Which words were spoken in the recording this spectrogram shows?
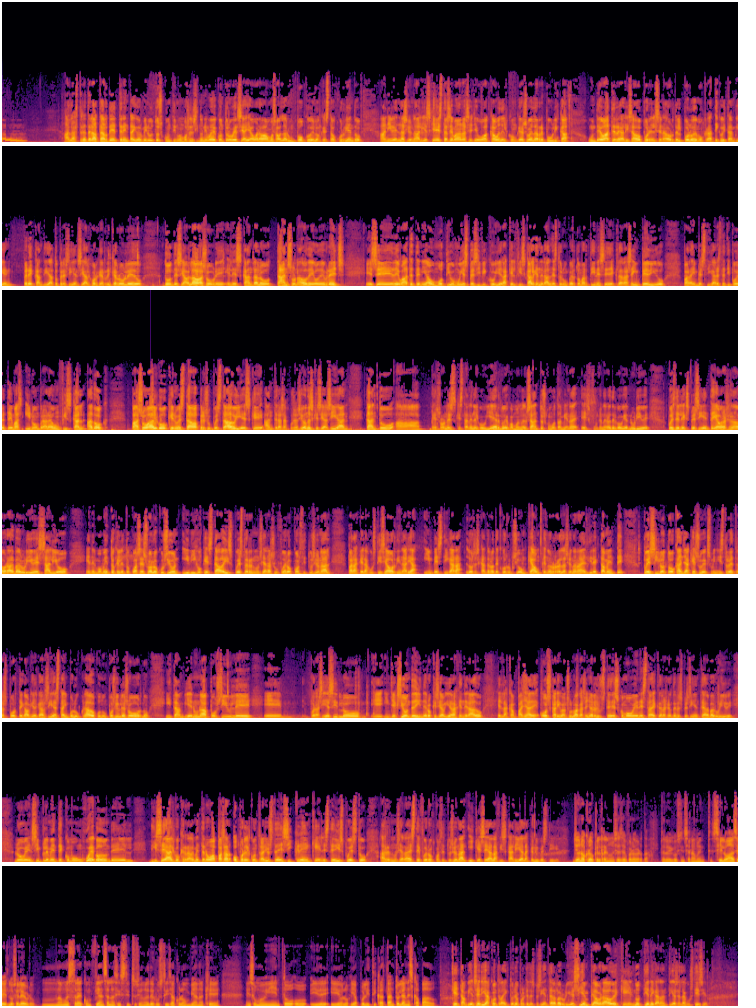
A las 3 de la tarde, 32 minutos, continuamos el sinónimo de controversia y ahora vamos a hablar un poco de lo que está ocurriendo a nivel nacional. Y es que esta semana se llevó a cabo en el Congreso de la República un debate realizado por el senador del Polo Democrático y también precandidato presidencial Jorge Enrique Robledo, donde se hablaba sobre el escándalo tan sonado de Odebrecht. Ese debate tenía un motivo muy específico y era que el fiscal general Néstor Humberto Martínez se declarase impedido para investigar este tipo de temas y nombrara a un fiscal ad hoc. Pasó algo que no estaba presupuestado y es que ante las acusaciones que se hacían tanto a personas que están en el gobierno de Juan Manuel Santos como también a exfuncionarios del gobierno Uribe, pues el expresidente y ahora senador Álvaro Uribe salió en el momento que le tocó hacer su alocución y dijo que estaba dispuesto a renunciar a su fuero constitucional para que la justicia ordinaria investigara los escándalos de corrupción que aunque no lo relacionan a él directamente, pues sí lo tocan ya que su exministro de Transporte Gabriel García está involucrado con un posible soborno y también una posible eh, por así decirlo, eh, inyección de dinero que se había generado en la campaña de Óscar Iván Zuluaga. Señores, ¿ustedes cómo ven esta declaración del expresidente Álvaro Uribe? ¿Lo ven simplemente como un juego donde él dice algo que realmente no va a pasar o por el contrario ustedes sí creen que él esté dispuesto a renunciar a este fuero constitucional y que sea la fiscalía la que lo investigue? Yo no creo que el renuncie se fuera verdad, te lo digo sinceramente. Si lo hace, lo celebro. Una muestra de confianza en las instituciones de justicia colombiana que en su movimiento o ideología política tanto le han escapado. Que también sería contradictorio porque el expresidente Álvaro Uribe siempre ha hablado de que él no tiene garantías en la justicia.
